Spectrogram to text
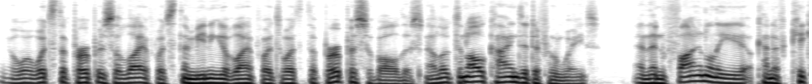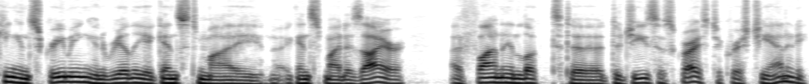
You know, what's the purpose of life? What's the meaning of life? What's, what's the purpose of all this? And I looked in all kinds of different ways. And then finally, kind of kicking and screaming and really against my against my desire, I finally looked to, to Jesus Christ, to Christianity.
